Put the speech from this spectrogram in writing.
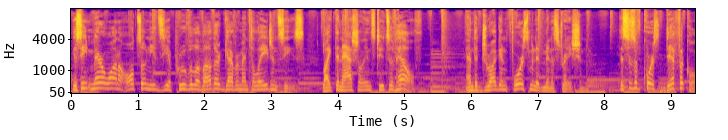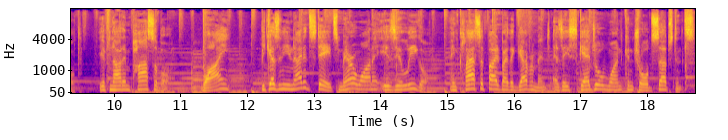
You see, marijuana also needs the approval of other governmental agencies, like the National Institutes of Health and the Drug Enforcement Administration. This is, of course, difficult, if not impossible. Why? Because in the United States, marijuana is illegal and classified by the government as a Schedule 1 controlled substance.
